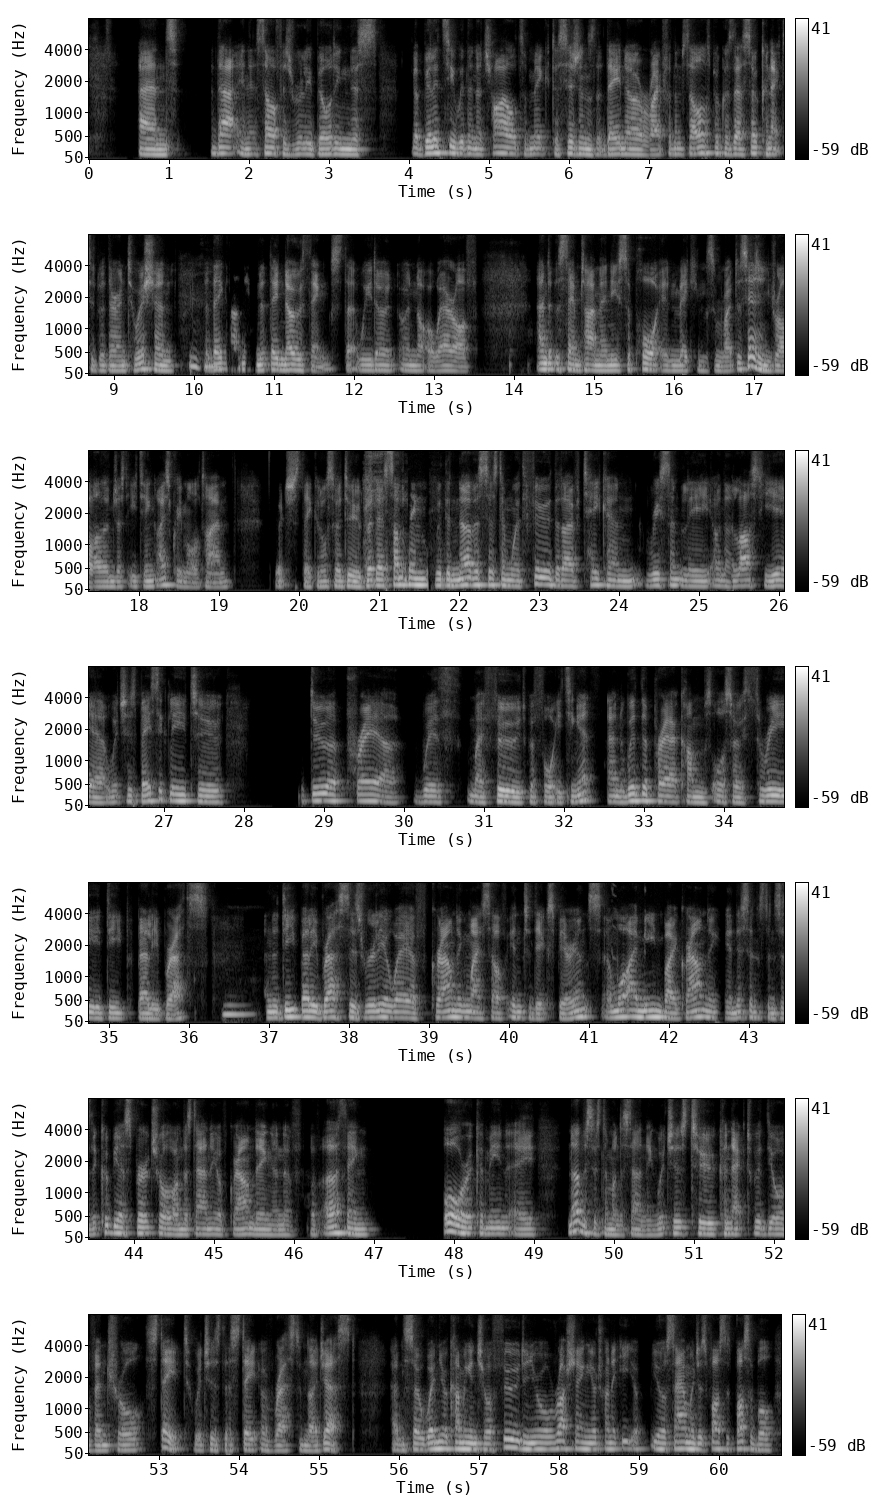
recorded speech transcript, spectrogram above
And that in itself is really building this ability within a child to make decisions that they know are right for themselves because they're so connected with their intuition mm-hmm. that they mm-hmm. they know things that we don't are not aware of and at the same time they need support in making some right decisions rather than just eating ice cream all the time which they could also do but there's something with the nervous system with food that i've taken recently in the last year which is basically to do a prayer with my food before eating it and with the prayer comes also three deep belly breaths Mm. And the deep belly breaths is really a way of grounding myself into the experience. And what I mean by grounding in this instance is it could be a spiritual understanding of grounding and of, of earthing, or it could mean a nervous system understanding, which is to connect with your ventral state, which is the state of rest and digest. And so when you're coming into your food and you're all rushing, you're trying to eat your, your sandwich as fast as possible,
